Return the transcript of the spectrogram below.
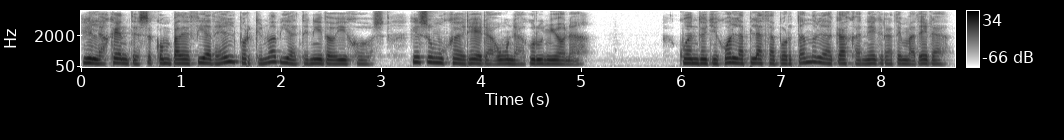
y la gente se compadecía de él porque no había tenido hijos, y su mujer era una gruñona. Cuando llegó a la plaza portando la caja negra de madera,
